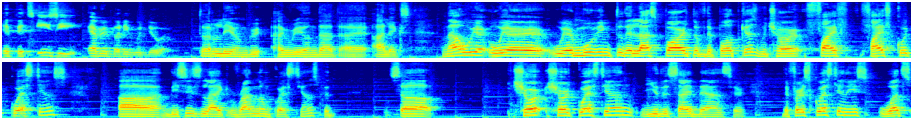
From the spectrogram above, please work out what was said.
if it's easy, everybody would do it. Totally agree, agree on that, uh, Alex. Now we are we are we are moving to the last part of the podcast, which are five five quick questions. Uh, this is like random questions, but so short short question. You decide the answer. The first question is what's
